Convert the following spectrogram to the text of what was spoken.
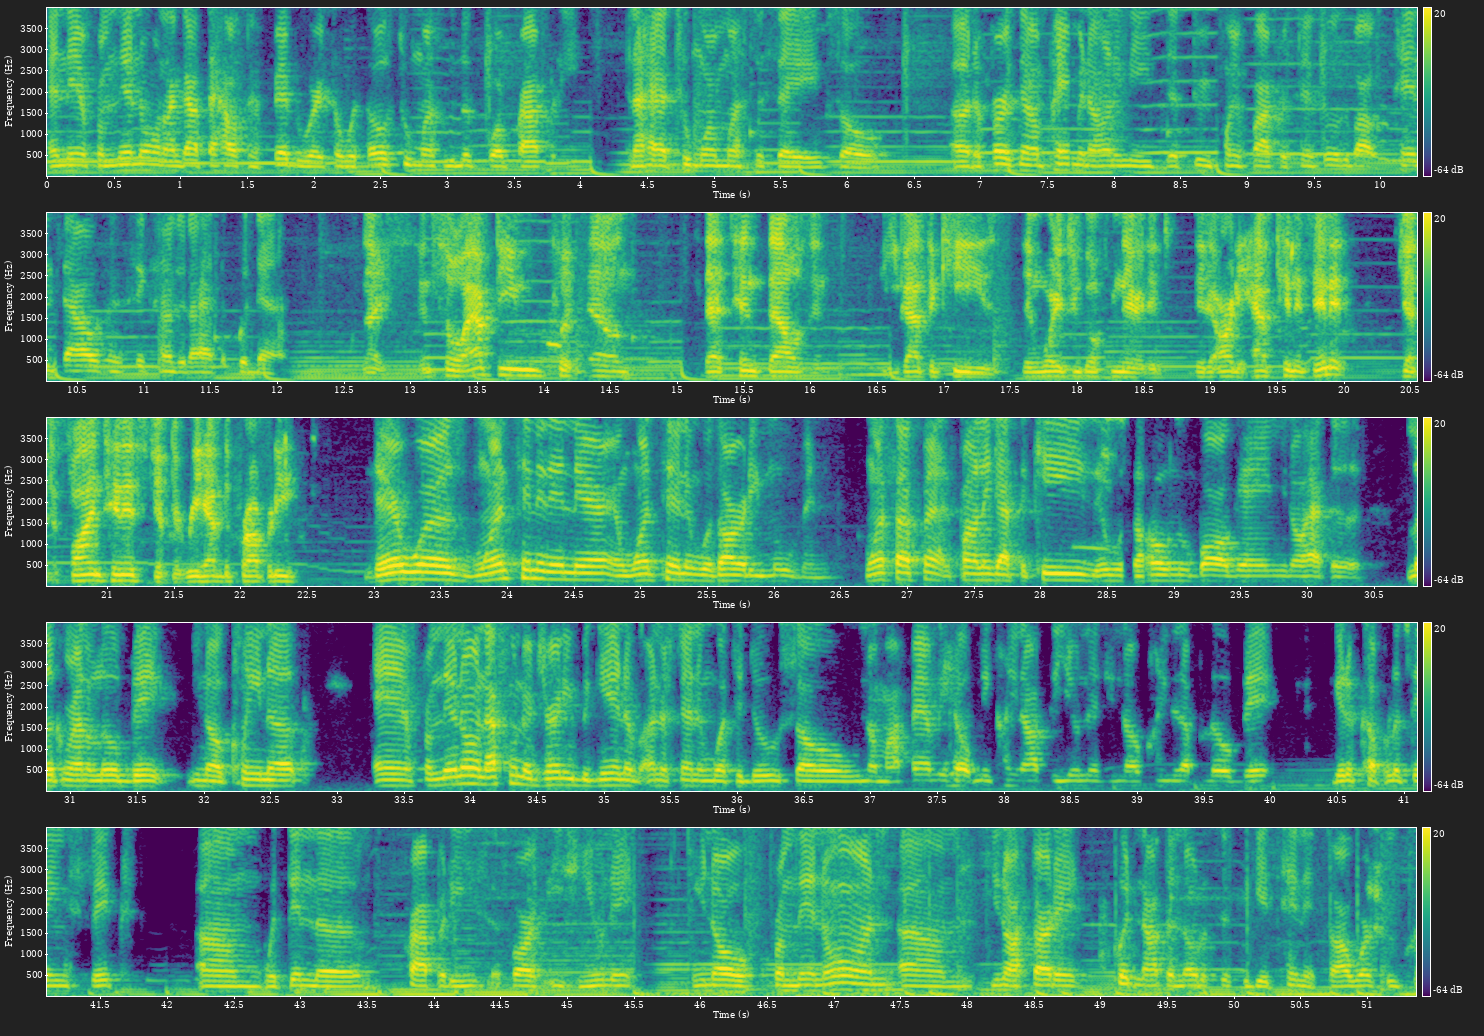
And then from then on, I got the house in February. So with those two months, we looked for a property, and I had two more months to save. So uh, the first down payment, I only need the three point five percent. So it was about ten thousand six hundred I had to put down. Nice. And so after you put down that ten thousand, you got the keys. Then where did you go from there? Did did it already have tenants in it? Did you have to find tenants? Did you have to rehab the property? There was one tenant in there, and one tenant was already moving. Once I finally got the keys, it was a whole new ball game. You know, I had to look around a little bit, you know, clean up. And from then on, that's when the journey began of understanding what to do. So, you know, my family helped me clean out the units, you know, clean it up a little bit, get a couple of things fixed um, within the properties as far as each unit. You know, from then on, um, you know, I started putting out the notices to get tenants. So I worked through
